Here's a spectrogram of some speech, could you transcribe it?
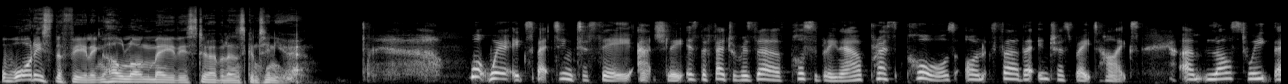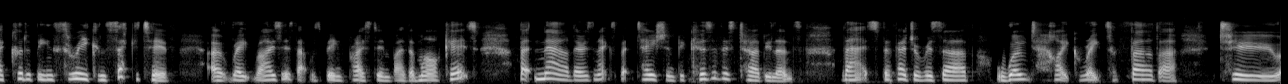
what is the feeling? How long may this turbulence continue? What we're expecting to see actually is the Federal Reserve possibly now press pause on further interest rate hikes. Um, last week, there could have been three consecutive uh, rate rises that was being priced in by the market. But now there is an expectation because of this turbulence that the Federal Reserve won't hike rates further to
